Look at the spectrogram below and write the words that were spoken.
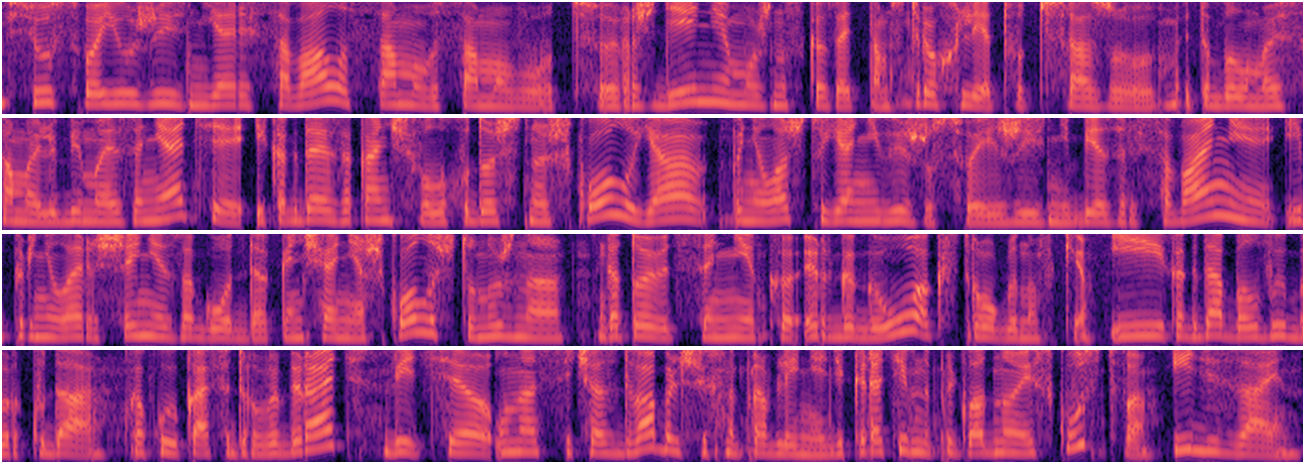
Всю свою жизнь я рисовала с самого-самого вот рождения, можно сказать, там с трех лет вот сразу это было мое самое любимое занятие. И когда я заканчивала художественную школу, я поняла, что я не вижу своей жизни без рисования и приняла решение за год до окончания школы, что нужно готовиться не к РГГУ, а к Строгановке. И когда был выбор, куда, какую кафедру выбирать, ведь э, у нас сейчас два больших направления – декоративно-прикладное искусство и дизайн.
